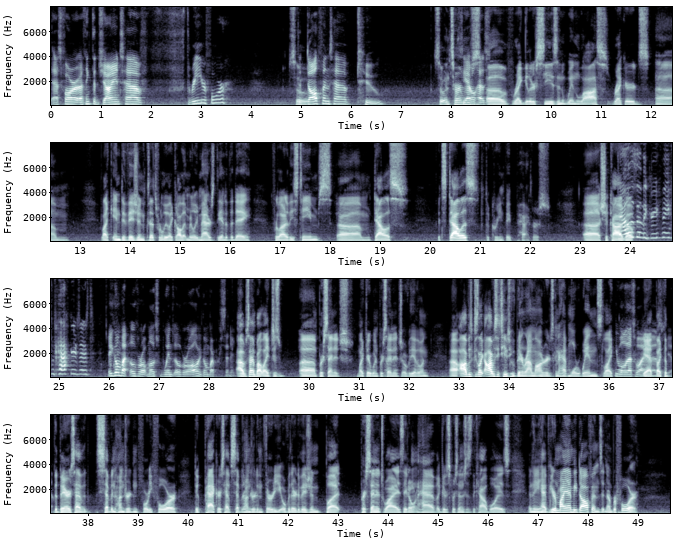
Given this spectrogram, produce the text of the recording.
as far, I think the Giants have three or four. So The Dolphins have two. So in terms has- of regular season win loss records, um, like in division, because that's really like all that really matters at the end of the day for a lot of these teams. Um, Dallas, it's Dallas, the Green Bay Packers, uh, Chicago. Dallas and the Green Bay Packers are. Are you going by overall most wins overall, or are you going by percentage? I was talking about like just uh, percentage, like their win percentage over the other one. Uh, obviously, because like obviously teams who've been around longer are just gonna have more wins. Like well, that's why. Yeah, asked, like the yeah. the Bears have 744. The Packers have 730 over their division, but percentage wise, they don't have a good percentage as the Cowboys. And then you have your Miami Dolphins at number four,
